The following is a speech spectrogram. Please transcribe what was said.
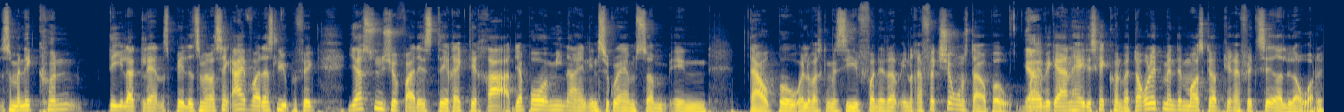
så man ikke kun deler glansbilledet, så man også tænker, ej, hvor er deres liv perfekt. Jeg synes jo faktisk, det er rigtig rart. Jeg bruger min egen Instagram som en dagbog, eller hvad skal man sige, for netop en refleksionsdagbog. Ja. hvor jeg vil gerne have, det skal ikke kun være dårligt, men det må også godt blive reflekteret lidt over det.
